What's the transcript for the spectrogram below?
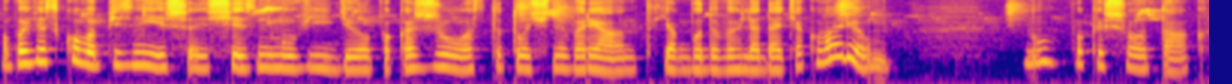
Обов'язково пізніше ще зніму відео, покажу остаточний варіант, як буде виглядати акваріум. Ну, поки що так.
